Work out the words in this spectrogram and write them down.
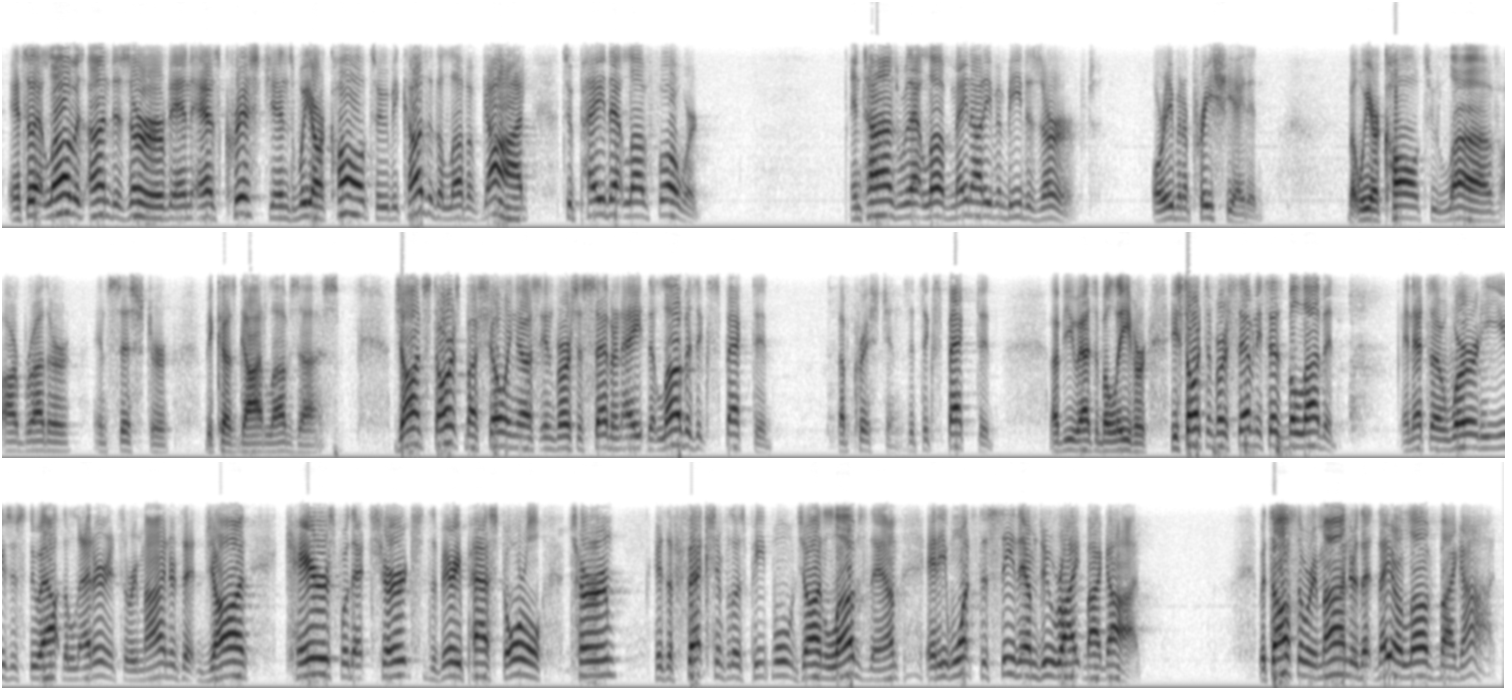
And so that love is undeserved, and as Christians, we are called to, because of the love of God, to pay that love forward. In times where that love may not even be deserved or even appreciated. But we are called to love our brother and sister because God loves us. John starts by showing us in verses 7 and 8 that love is expected of Christians. It's expected of you as a believer. He starts in verse 7, he says, Beloved. And that's a word he uses throughout the letter. It's a reminder that John cares for that church. It's a very pastoral term. His affection for those people, John loves them, and he wants to see them do right by God. It's also a reminder that they are loved by God.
